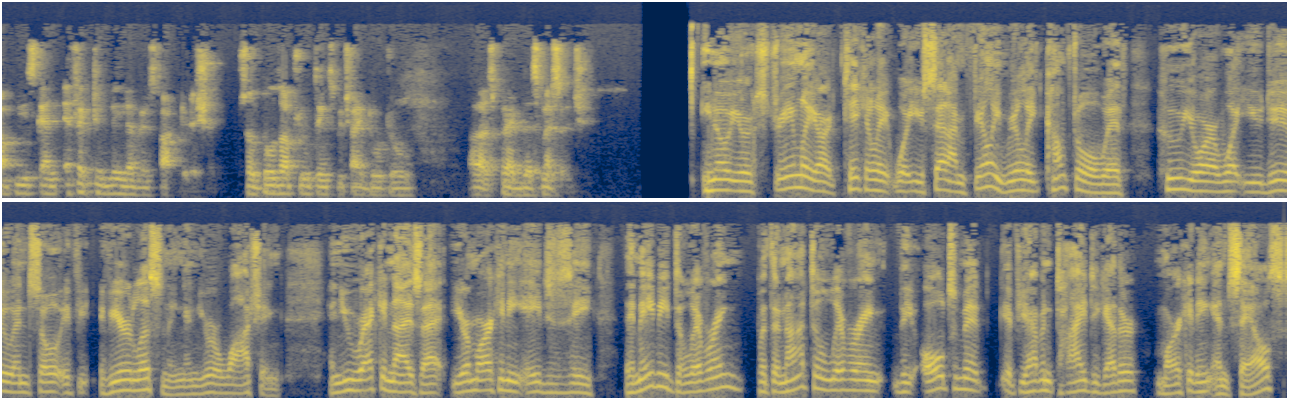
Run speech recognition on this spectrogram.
companies can effectively leverage thought leadership. So those are few things which I do to uh, spread this message. You know, you're extremely articulate what you said. I'm feeling really comfortable with who you are, what you do. And so if, if you're listening and you're watching and you recognize that your marketing agency, they may be delivering, but they're not delivering the ultimate, if you haven't tied together marketing and sales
